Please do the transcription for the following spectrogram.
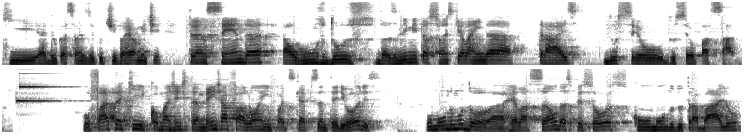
que a educação executiva realmente transcenda alguns dos das limitações que ela ainda traz do seu do seu passado. O fato é que, como a gente também já falou em podcasts anteriores, o mundo mudou. A relação das pessoas com o mundo do trabalho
